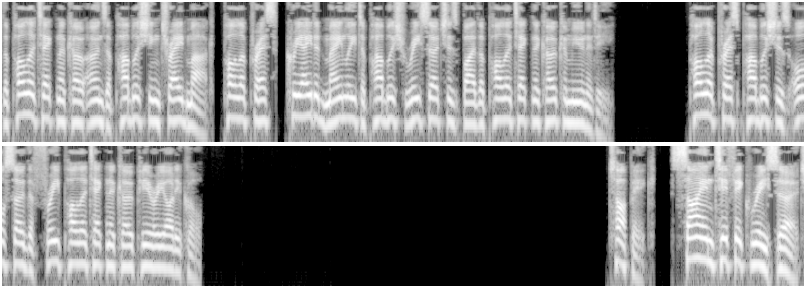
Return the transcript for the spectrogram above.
the Politecnico owns a publishing trademark, Polipress, created mainly to publish researches by the Politecnico community. Polipress publishes also the free Politecnico periodical. Topic: Scientific research.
